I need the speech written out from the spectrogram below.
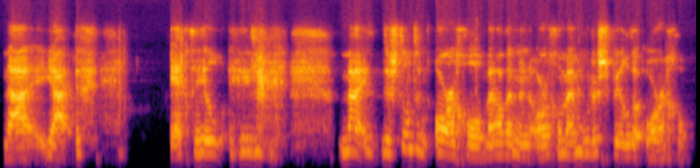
Nou ja, echt heel, heel. Maar er stond een orgel. We hadden een orgel. Mijn moeder speelde orgel.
